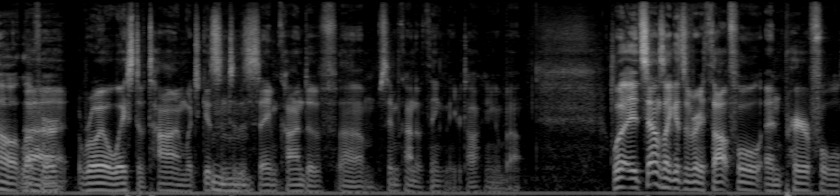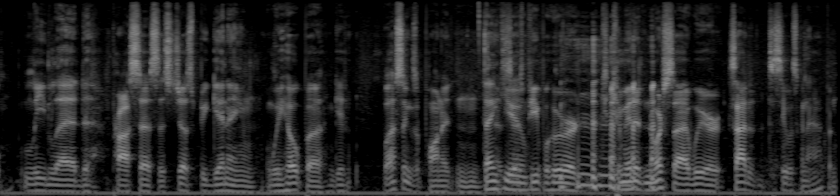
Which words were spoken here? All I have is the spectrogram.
Oh, love her. uh, Royal Waste of Time, which gets into the same kind of um, same kind of thing that you're talking about. Well, it sounds like it's a very thoughtful and prayerfully led process. It's just beginning. We hope uh, get blessings upon it. And Thank you. as people who are committed to Northside, we are excited to see what's going to happen.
